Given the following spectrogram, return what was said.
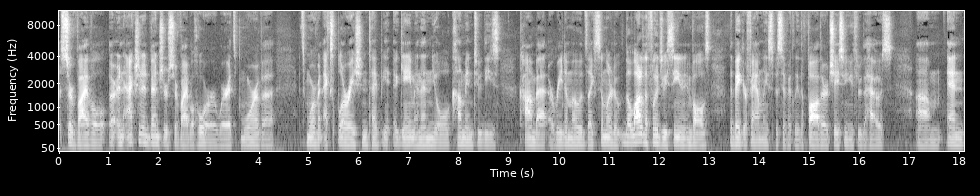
survival or an action adventure survival horror where it's more of a it's more of an exploration type game and then you'll come into these combat arena modes like similar to a lot of the footage we've seen involves the Baker family specifically the father chasing you through the house um, and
